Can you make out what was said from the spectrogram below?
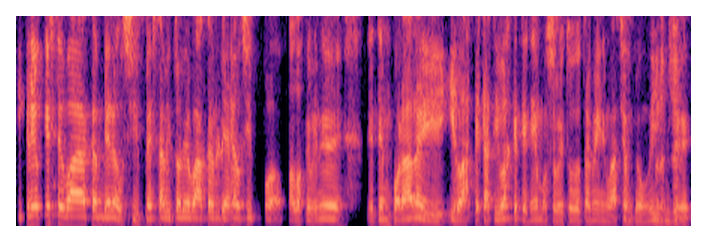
y creo que este va a cambiar el chip. Esta victoria va a cambiar el chip para lo que viene de, temporada y, y, las expectativas que tenemos, sobre todo también en la Champions League.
